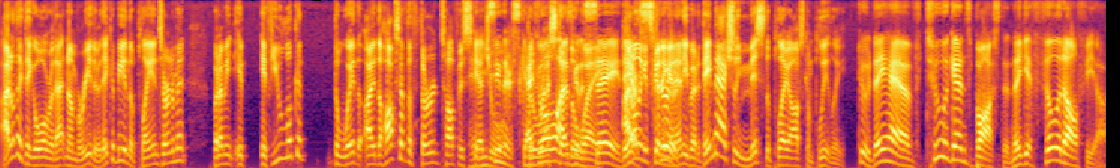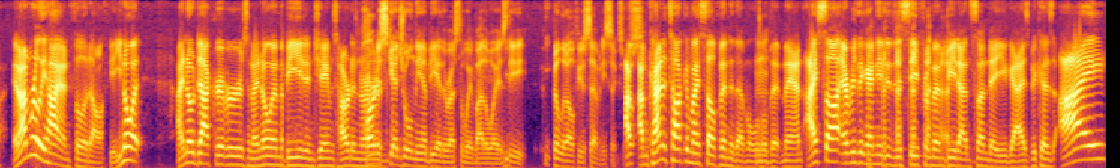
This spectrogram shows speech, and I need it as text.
I don't think they go over that number either. They could be in the play-in tournament, but I mean if if you look at the way the, I mean, the Hawks have the third toughest Have you schedule. seen their schedule? The rest I of was the gonna way. say, I don't think it's going to get any better. They may actually miss the playoffs completely. Dude, they have two against Boston. They get Philadelphia. And I'm really high on Philadelphia. You know what? I know Doc Rivers and I know Embiid and James Harden are. Hardest schedule in the NBA the rest of the way, by the way, is the Philadelphia 76ers. I- I'm kind of talking myself into them a Mm. little bit, man. I saw everything I needed to see from Embiid on Sunday, you guys, because I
